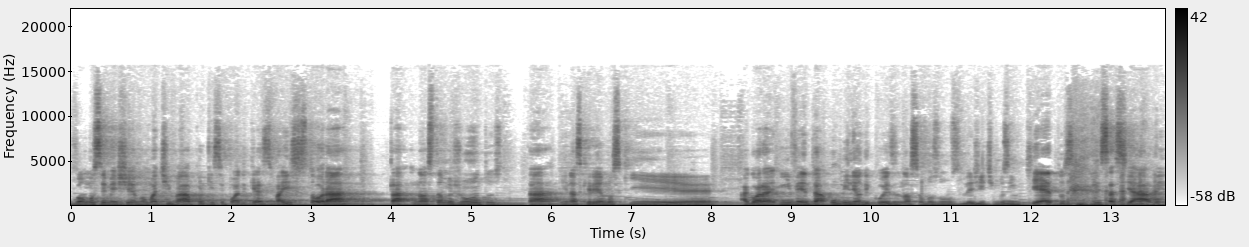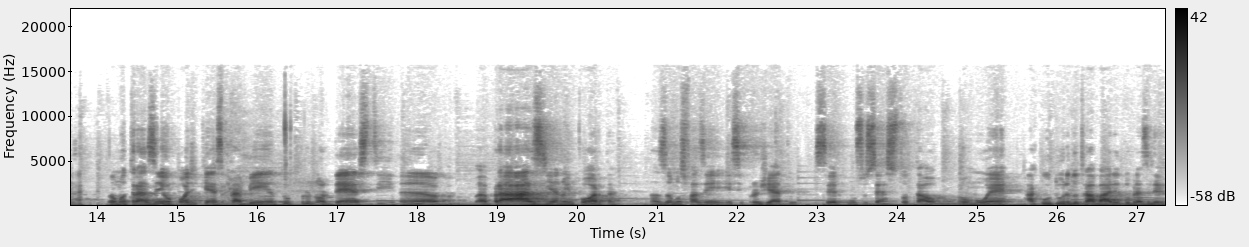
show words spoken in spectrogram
Vamos se mexer, vamos ativar, porque esse podcast vai estourar tá? Nós estamos juntos, tá? E nós queremos que agora inventar um milhão de coisas. Nós somos uns legítimos inquietos, insaciáveis. Vamos trazer o podcast para Bento, para o Nordeste, ah, para a Ásia, não importa. Nós vamos fazer esse projeto ser um sucesso total, como é a cultura do trabalho do brasileiro.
